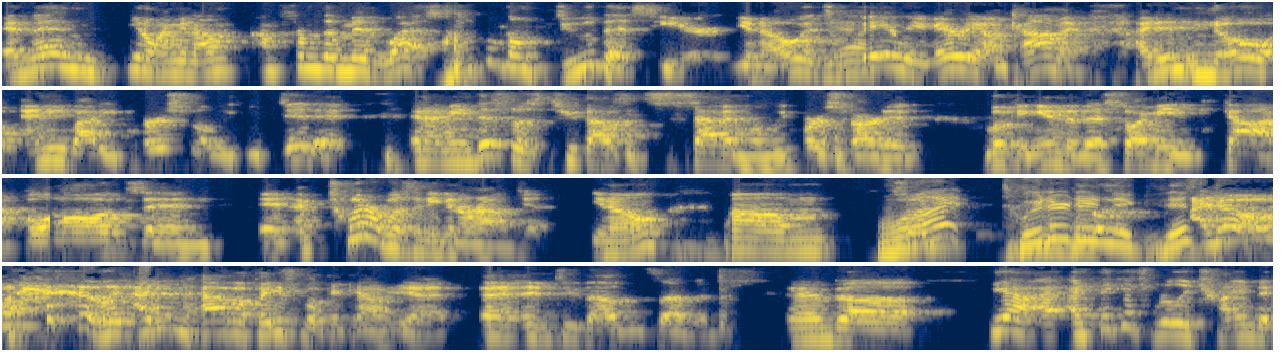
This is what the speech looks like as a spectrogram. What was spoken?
and then, you know, I mean, I'm I'm from the Midwest. People don't do this here. You know, it's yeah. very very uncommon. I didn't know anybody personally who did it, and I mean, this was 2007 when we first started looking into this. So I mean, God, blogs and and, and Twitter wasn't even around yet. You know, um, what? So, Twitter didn't exist. I know. like I didn't have a Facebook account yet uh, in 2007, and uh, yeah, I, I, think it's really trying to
